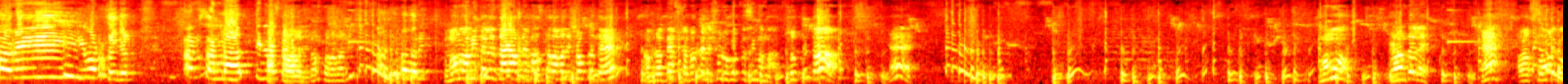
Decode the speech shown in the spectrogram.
আরে মোটরসাইকেল। মামা আমি তাহলে যাই আপনি পাঁচতলা বাড়ি শব্দ দেন। আমরা ব্যবসাটা তাহলে শুরু করতেছি মামা। সত্যি তো? হ্যাঁ? মামু তাহলে। হ্যাঁ? আসসালামু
